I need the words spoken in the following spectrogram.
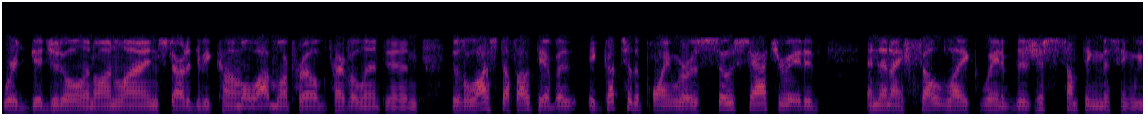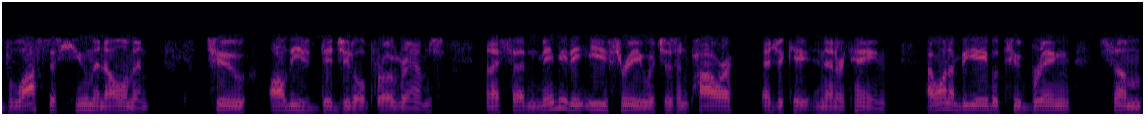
where digital and online started to become a lot more pre- prevalent and there's a lot of stuff out there, but it got to the point where it was so saturated. And then I felt like, wait, there's just something missing. We've lost this human element to all these digital programs. And I said, maybe the E3, which is empower, educate, and entertain, I want to be able to bring some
